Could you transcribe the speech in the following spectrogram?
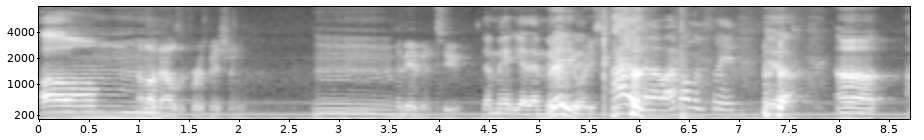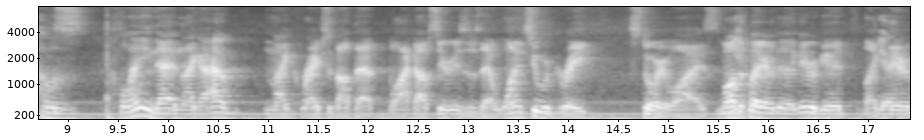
um I thought that was the first mission. Mm, That may have been two. that may yeah that may But have been. anyways. I don't know. I've only played. yeah Uh, I was playing that, and like I have my gripes about that Black Ops series is that one and two were great story wise. Multiplayer, they, like, they were good. Like Yeah. they're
